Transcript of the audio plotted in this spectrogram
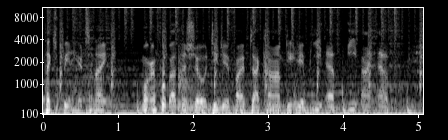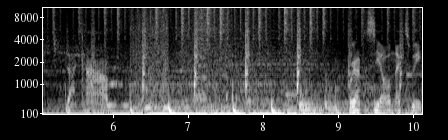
Thanks for being here tonight. More info about this show at dj5.com, djpfief.com. We're going to have to see y'all next week.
